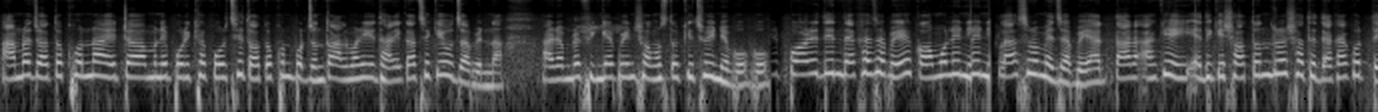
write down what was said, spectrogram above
আমরা যতক্ষণ না এটা মানে পরীক্ষা করছি, ততক্ষণ পর্যন্ত আলমারির ধারে কাছে কেউ যাবেন না। আর আমরা ফিঙ্গারপ্রিন্ট সমস্ত কিছুই নেব। পরের দিন দেখা যাবে কমলিনী ক্লাসরুমে যাবে আর তার আগেই এদিকে স্বতন্ত্রর সাথে দেখা করতে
